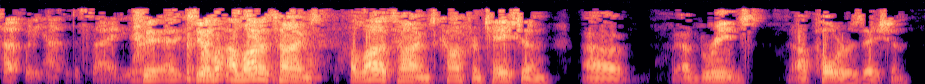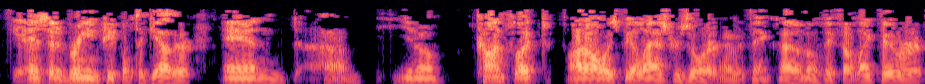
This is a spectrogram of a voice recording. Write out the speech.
tough when you have to decide. You know, see, see a, a lot of times, a lot of times, confrontation uh, uh, breeds uh, polarization yeah. instead of bringing people together. And um, you know, conflict ought to always be a last resort. I would think. I don't know if they felt like they were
